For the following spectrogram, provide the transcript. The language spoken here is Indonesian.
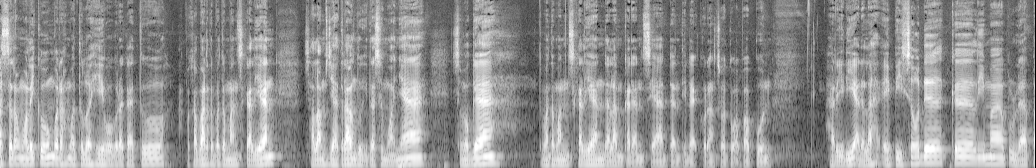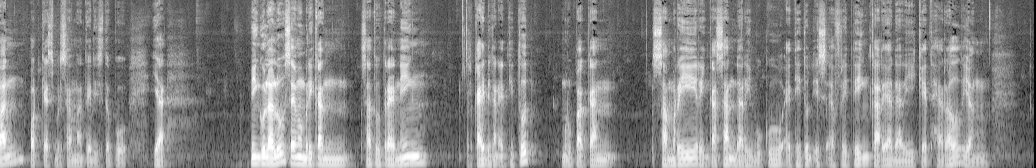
Assalamualaikum warahmatullahi wabarakatuh. Apa kabar teman-teman sekalian? Salam sejahtera untuk kita semuanya. Semoga teman-teman sekalian dalam keadaan sehat dan tidak kurang suatu apa pun. Hari ini adalah episode ke-58 podcast bersama Teddy Sitepu. Ya, minggu lalu saya memberikan satu training terkait dengan attitude merupakan summary ringkasan dari buku Attitude is Everything karya dari Kate Harrell yang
